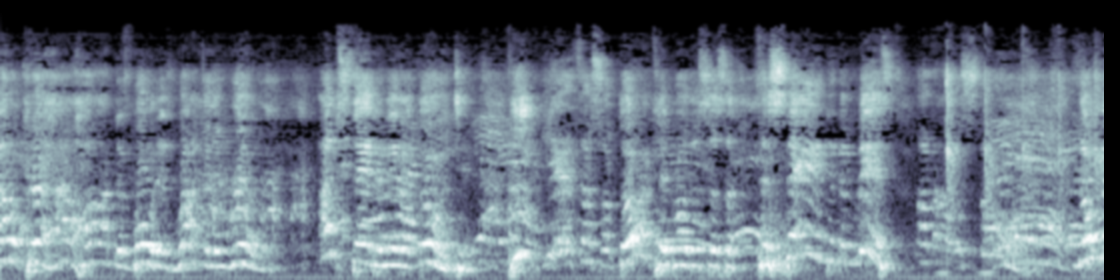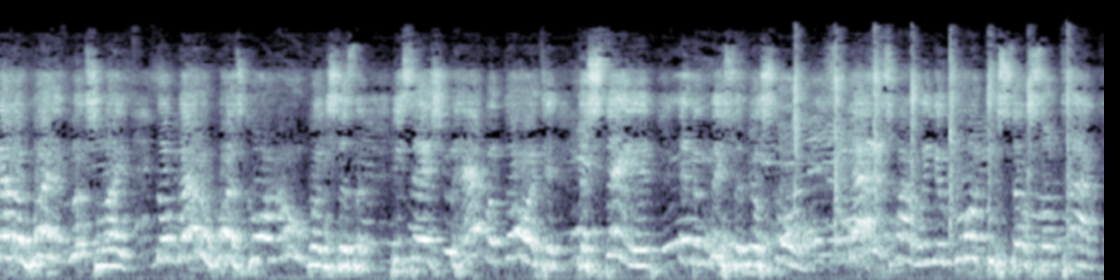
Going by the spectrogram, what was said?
I don't care how hard the boat is rocking and rolling. I'm standing in authority. He gives us authority, brothers and sisters, to stand in the midst of our storm. No matter what it looks like, no matter what's going on, brothers and sisters, he says you have authority to stand in the midst of your storm. That is why when you're going through stuff sometimes,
